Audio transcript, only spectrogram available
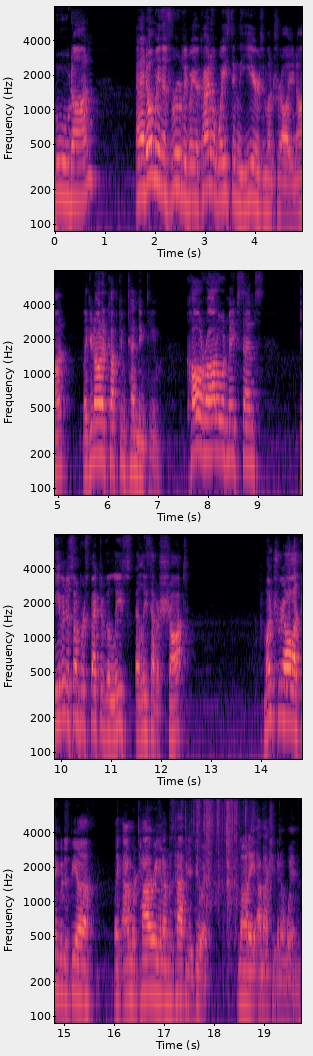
Hudon. And I don't mean this rudely, but you're kind of wasting the years in Montreal. You're not like you're not a cup contending team. Colorado would make sense. Even to some perspective, the Leafs at least have a shot. Montreal, I think, would just be a like I'm retiring and I'm just happy to do it. Not a I'm actually gonna win.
